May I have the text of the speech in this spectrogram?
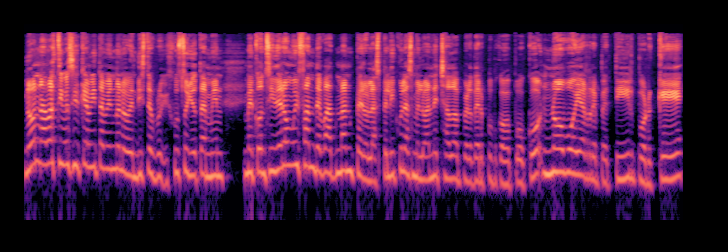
No, nada más te iba a decir que a mí también me lo vendiste, porque justo yo también me considero muy fan de Batman, pero las películas me lo han echado a perder poco a poco. No voy a repetir porque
